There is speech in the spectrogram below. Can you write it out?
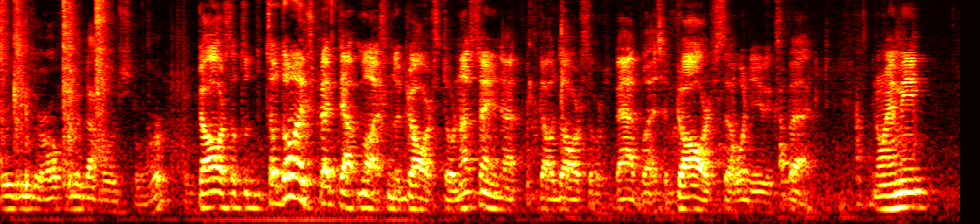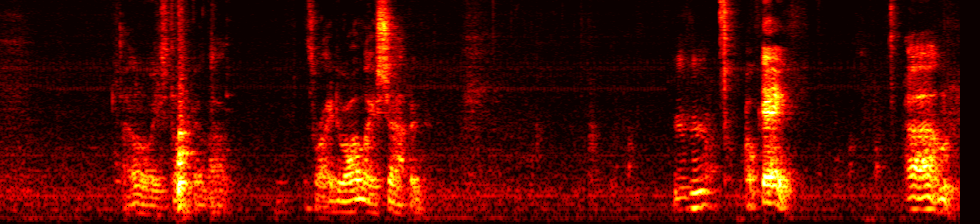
Remember, these are all from the dollar store. Dollar store, so don't expect that much from the dollar store. Not saying that the dollar store is bad, but it's a dollar, store. what do you expect? You know what I mean? I don't know what he's talking about. That's where I do all my shopping. Mm-hmm. Okay. Um,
